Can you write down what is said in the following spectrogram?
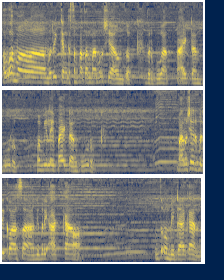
Allah memberikan kesempatan manusia untuk berbuat baik dan buruk, memilih baik dan buruk manusia diberi kuasa, diberi akal untuk membedakan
